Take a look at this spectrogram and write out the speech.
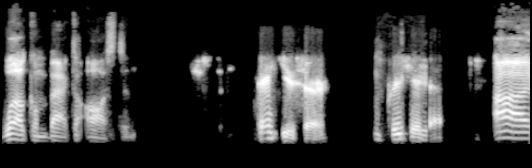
welcome back to Austin. Thank you, sir. Appreciate that. Uh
